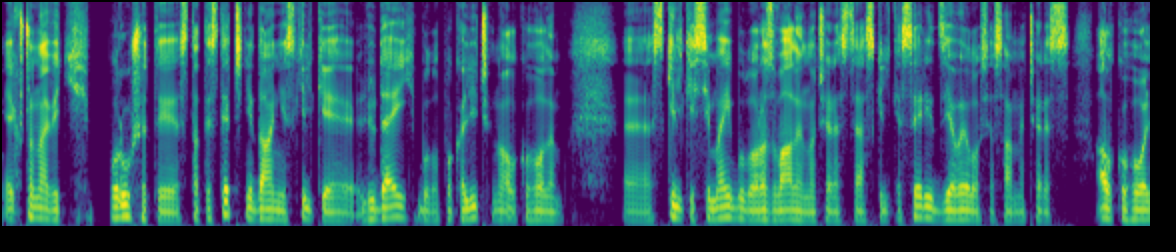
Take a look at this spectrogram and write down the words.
якщо навіть порушити статистичні дані, скільки людей було покалічено алкоголем, е, скільки сімей було розвалено через це, скільки сиріт з'явилося саме через алкоголь,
